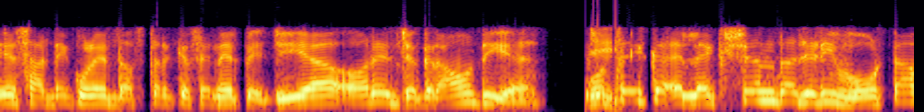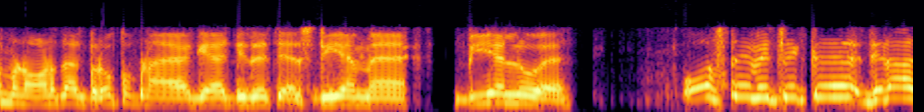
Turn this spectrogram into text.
ਇਹ ਸਾਡੇ ਕੋਲੇ ਦਫ਼ਤਰ ਕਿਸੇ ਨੇ ਭੇਜੀ ਆ ਔਰ ਇਹ ਜਗਰਾਉਂ ਦੀ ਹੈ। ਉੱਥੇ ਇੱਕ ਇਲੈਕਸ਼ਨ ਦਾ ਜਿਹੜੀ ਵੋਟਾਂ ਬਣਾਉਣ ਦਾ ਗਰੁੱਪ ਬਣਾਇਆ ਗਿਆ ਜਿਹਦੇ ਚ ਐਸਡੀਐਮ ਹੈ ਬੀਐਲਓ ਹੈ ਉਸ ਦੇ ਵਿੱਚ ਇੱਕ ਜਿਹੜਾ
